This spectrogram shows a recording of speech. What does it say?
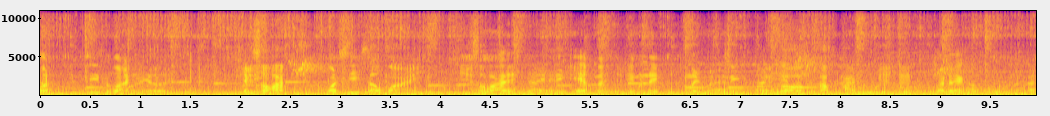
วัดศรีสวายนี่เลยที่สวัสดิ์วัดศรีสวายที่สวายใช่อันนี้แคบนะอันนี้มันเล็กไม่เหมือนอันนี้อันนี้ก็ขับผ่านดูเฉยก็ได้ครับผมได้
